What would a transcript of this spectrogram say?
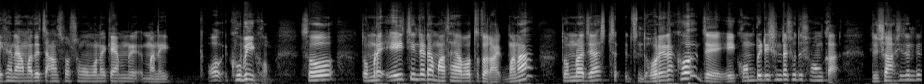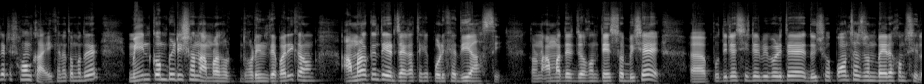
এখানে আমাদের চান্স পাওয়ার সম্ভাবনা কেমন মানে খুবই কম। সো তোমরা এই চিন্তাটা মাথায় আপাতত রাখবে না। তোমরা জাস্ট ধরে রাখো যে এই কম্পিটিশনটা শুধু সংখ্যা। দুশো আশি জন কিন্তু একটা সংখ্যা। এখানে তোমাদের মেইন কম্পিটিশন আমরা ধরে নিতে পারি। কারণ আমরাও কিন্তু এর জায়গা থেকে পরীক্ষা দিয়ে আসছি। কারণ আমাদের যখন তেইশ চব্বিশে প্রতিটা সিটের বিপরীতে দুইশো পঞ্চাশ জন বা এরকম ছিল।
